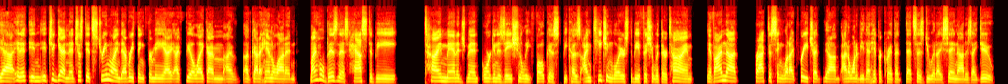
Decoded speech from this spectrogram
Yeah, and it, and it's again, it just it streamlined everything for me. I, I feel like I'm I've I've got a handle on it. And my whole business has to be time management, organizationally focused because I'm teaching lawyers to be efficient with their time. If I'm not practicing what I preach, I, I don't want to be that hypocrite that that says do what I say, not as I do.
